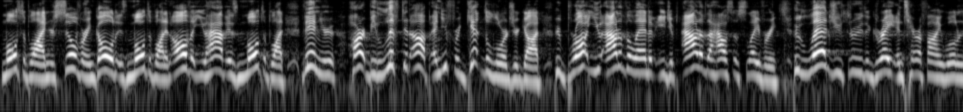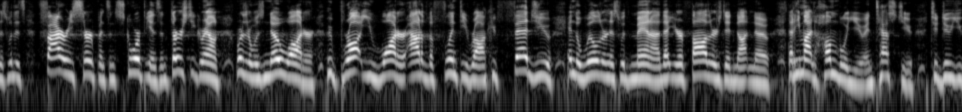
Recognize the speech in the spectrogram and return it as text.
multiply, and your silver and gold is multiplied, and all that you have is multiplied, then your heart be lifted up, and you forget the Lord your God, who brought you out of the land of Egypt, out of the house of slavery, who led you through the great and terrifying wilderness with its fiery serpents and scorpions and thirsty ground where there was no water, who brought you water out of the flinty rock, who fed you in the wilderness with manna that your fathers did not know, that he might humble you and test you to do you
